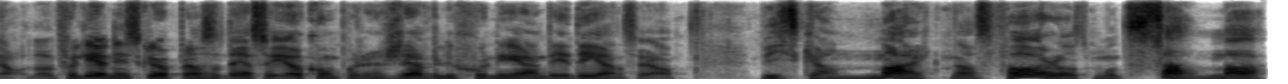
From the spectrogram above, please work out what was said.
ja, för ledningsgruppen och sånt där, så jag kom på den revolutionerande idén, så jag. Vi ska marknadsföra oss mot samma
